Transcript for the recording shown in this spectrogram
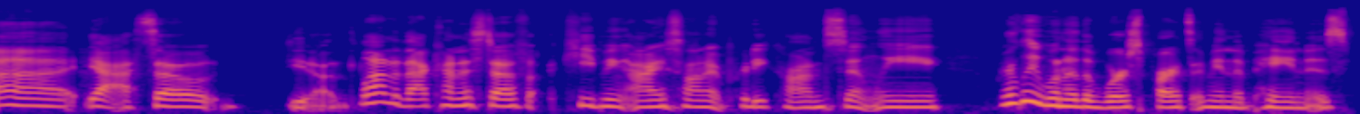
uh, yeah, so you know, a lot of that kind of stuff. Keeping ice on it pretty constantly. Really, one of the worst parts. I mean, the pain is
